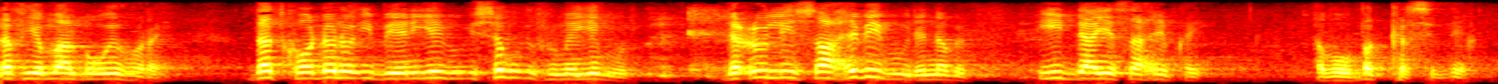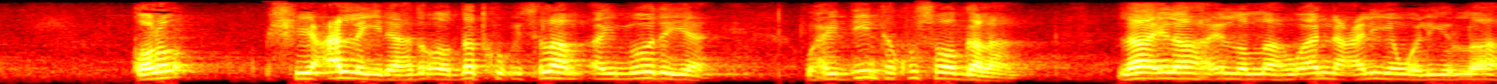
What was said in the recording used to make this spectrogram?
nafya maalba wuu ii huray dadkoo dhanoo i beeniyey buu isagu i rumeeyey buu dacuu lii saaxibii buu yidhi nabigu ii daayo saaxiibkay abubakar sidiiq qolo shiica la yidhaahdo oo dadku islaam ay moodayaan waxay diinta ku soo galaan. Laa ilaaha ila allah wa ana caliya waliyullah.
